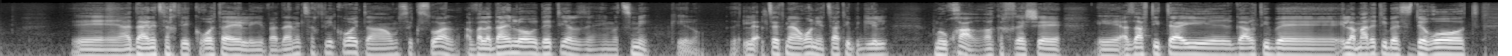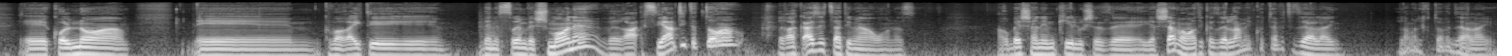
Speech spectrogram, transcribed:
אה, עדיין הצלחתי לקרוא את האלי, ועדיין הצלחתי לקרוא את ההומוסקסואל, אבל עדיין לא הודיתי על זה עם עצמי, כאילו. לצאת מהארון יצאתי בגיל מאוחר, רק אחרי שעזבתי את העיר, גרתי ב... למדתי בשדרות, אה, קולנוע, אה, כבר הייתי בן 28, וסיימתי את התואר, ורק אז יצאתי מהארון, אז הרבה שנים כאילו שזה ישב, אמרתי כזה, למה היא כותבת את זה עליי? למה לכתוב את זה עליי?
